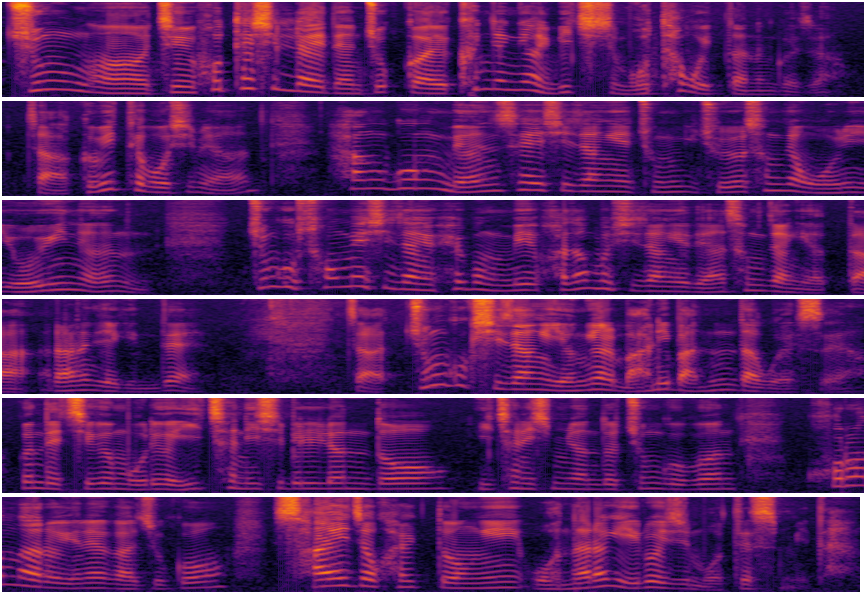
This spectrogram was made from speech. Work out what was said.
중 어, 지금 호텔신라에 대한 주가에 큰 영향을 미치지 못하고 있다는 거죠. 자, 그 밑에 보시면 한국 면세 시장의 주요 성장 요인은 중국 소매 시장의 회복 및 화장품 시장에 대한 성장이었다라는 얘기인데 자, 중국 시장에 영향을 많이 받는다고 했어요. 근데 지금 우리가 2021년도, 2020년도 중국은 코로나로 인해 가지고 사회적 활동이 원활하게 이루어지지 못했습니다.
